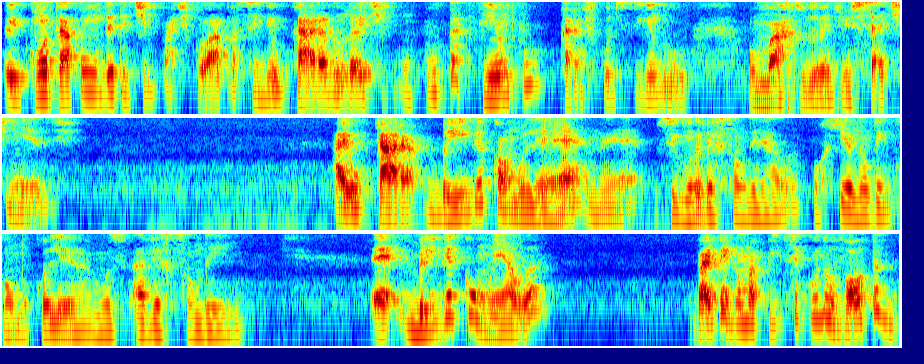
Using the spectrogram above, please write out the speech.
ele contrata um detetive particular para seguir o cara durante um puta tempo. O cara ficou seguindo o Marcos durante uns sete meses. Aí o cara briga com a mulher, né? Segunda versão dela, porque não tem como colhermos a versão dele. É, briga com ela, vai pegar uma pizza e quando volta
